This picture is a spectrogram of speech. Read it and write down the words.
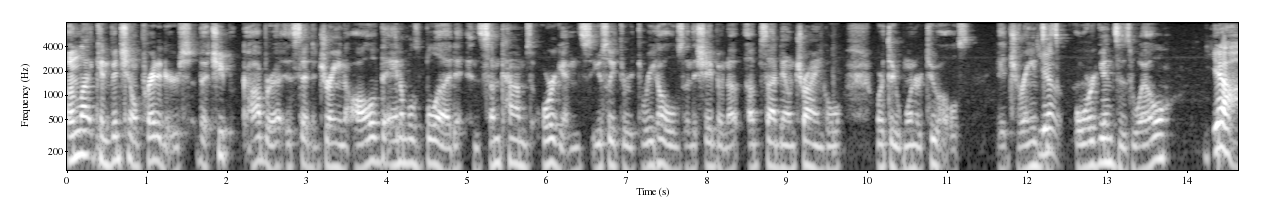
unlike conventional predators, the chupacabra is said to drain all of the animal's blood and sometimes organs, usually through three holes in the shape of an upside down triangle or through one or two holes. It drains Yeah. its organs as well. Yeah,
